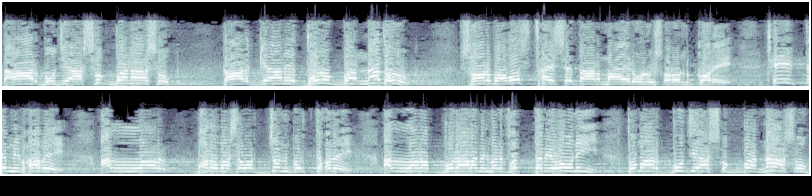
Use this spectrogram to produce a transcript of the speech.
তার বুঝে আসুক বা না আসুক, তার জ্ঞানে ধরুক বা না ধরুক সর্ব অবস্থায় সে তার মায়ের অনুসরণ করে। ঠিক তেমনি ভাবে আল্লাহর ভালোবাসা অর্জন করতে হলে আল্লাহ রাব্বুল আলমিন মানে ফত্তাবি হওনি তোমার বুঝে আসুক বা না আসুক,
